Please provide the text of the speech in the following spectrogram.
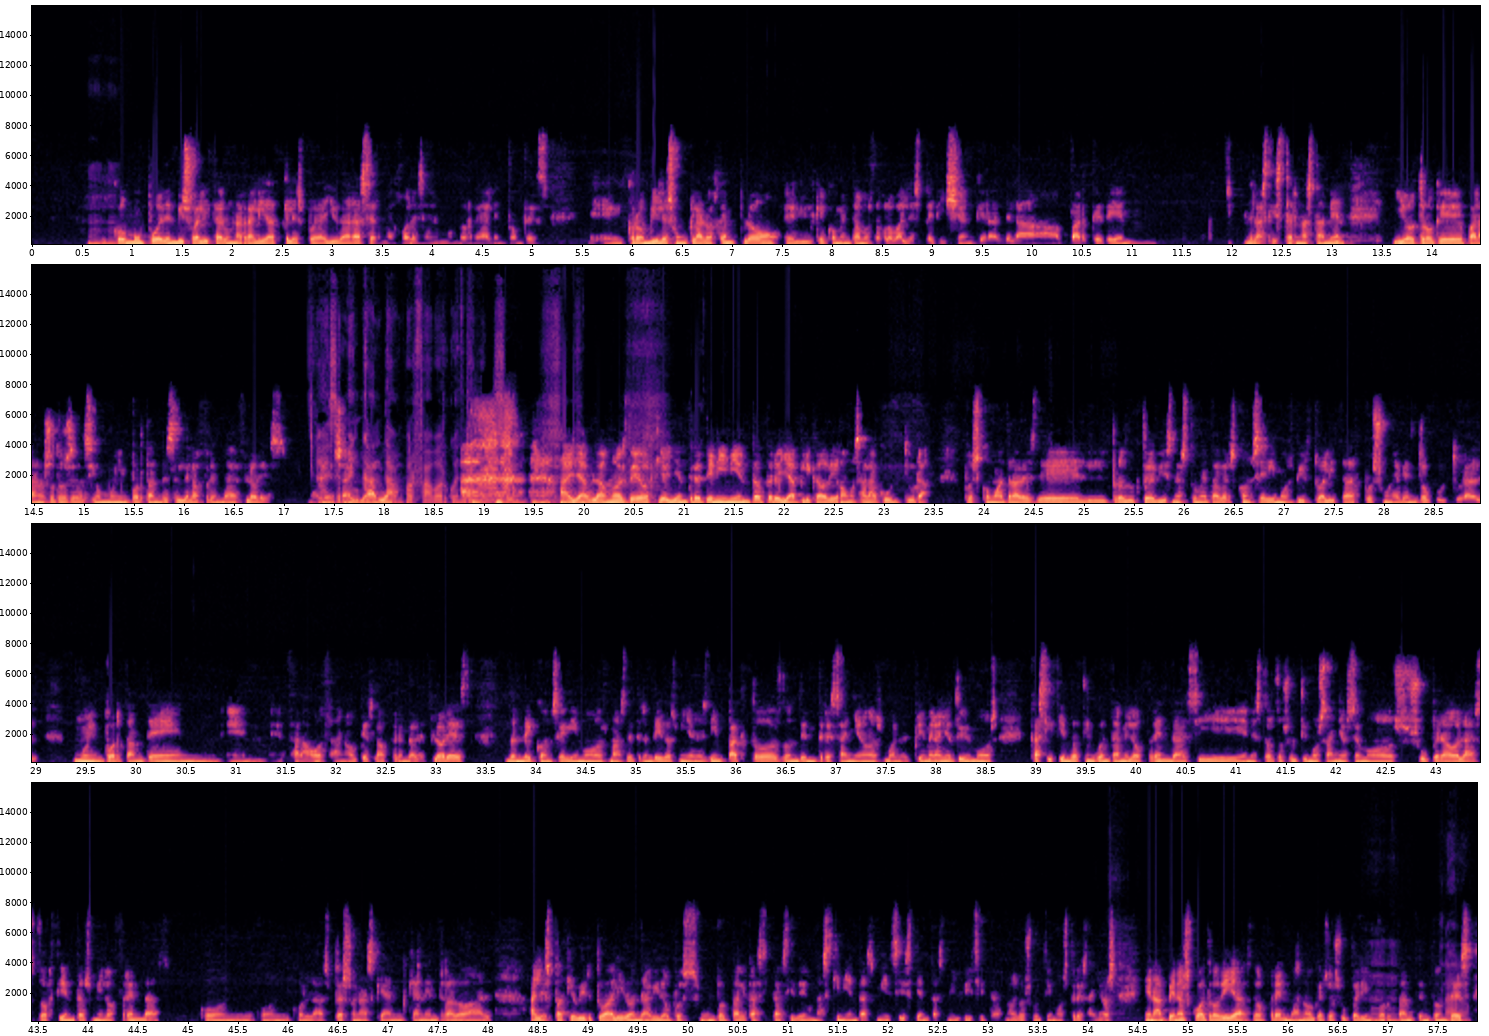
Y cómo pueden visualizar una realidad que les puede ayudar a ser mejores en el mundo real. Entonces, eh, es un claro ejemplo, el que comentamos de Global Expedition, que era el de la parte de, de las cisternas también, y otro que para nosotros ha sido muy importante es el de la ofrenda de flores. Eso me encanta, por favor, cuéntanos. ahí hablamos de ocio y entretenimiento, pero ya aplicado, digamos, a la cultura pues como a través del producto de Business to Metaverse conseguimos virtualizar pues un evento cultural muy importante en, en, Zaragoza, ¿no? que es la ofrenda de flores, donde conseguimos más de 32 millones de impactos, donde en tres años, bueno, el primer año tuvimos casi 150.000 ofrendas y en estos dos últimos años hemos superado las 200.000 ofrendas con, con, las personas que han, que han entrado al, al, espacio virtual y donde ha habido pues un total casi casi de unas 500.000, 600.000 visitas ¿no? en los últimos tres años en apenas cuatro días de ofrenda, ¿no? que eso es súper importante. Entonces,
